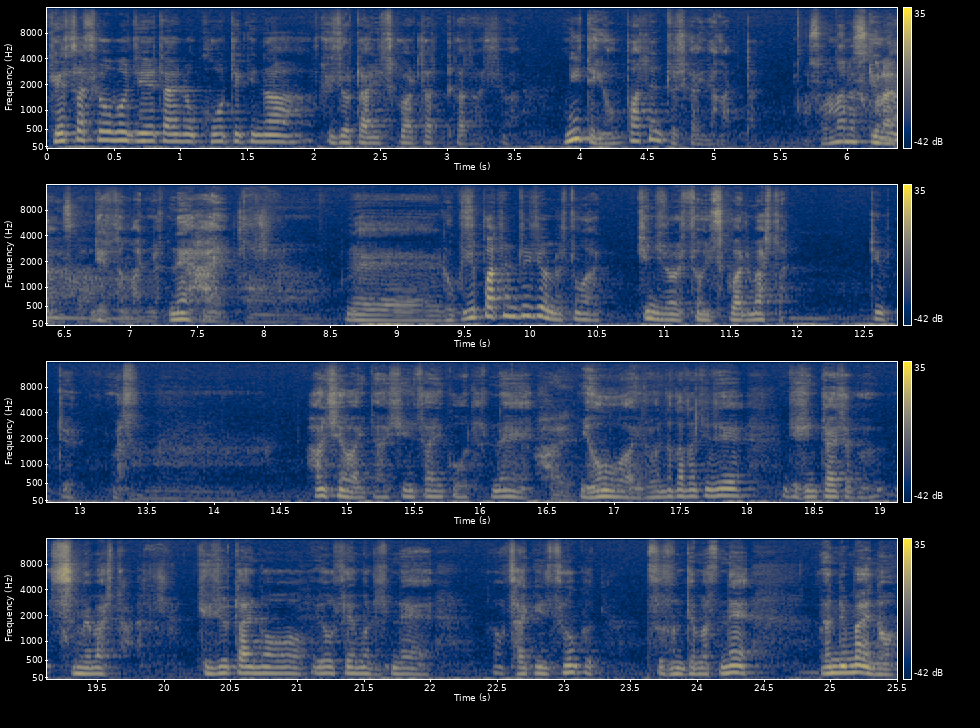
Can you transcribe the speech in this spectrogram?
警察消防自衛隊の公的な救助隊に救われたって形は2.4%しかいなかった。そんなに少ないんですか？データもありますね。はい。で60%以上の人が近所の人に救われましたって言っています阪神・淡路大震災以降ですね、はい、日本はいろんな形で地震対策進めました。救助隊の要請もですね最近すごく進んでますね。4年前の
